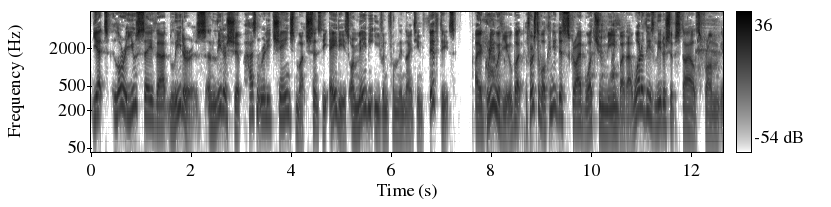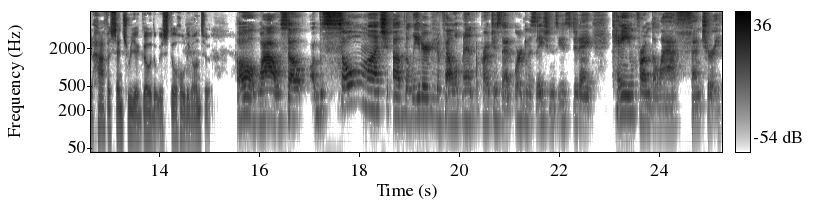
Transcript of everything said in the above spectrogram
Yet, Lori, you say that leaders and leadership hasn't really changed much since the 80s, or maybe even from the 1950s. I agree yeah. with you, but first of all, can you describe what you mean by that? What are these leadership styles from you know, half a century ago that we're still holding on to? Oh, wow. So, um, so much of the leader development approaches that organizations use today came from the last century.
